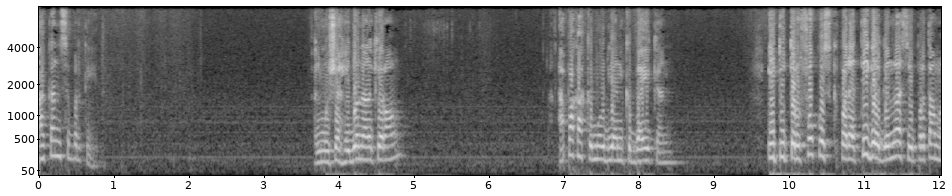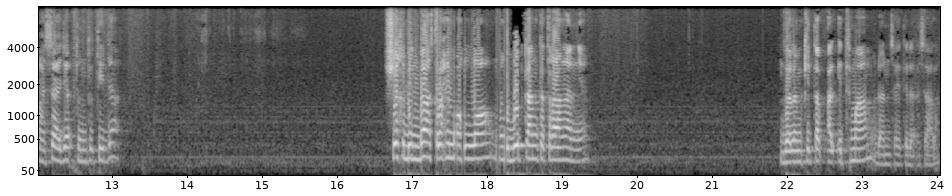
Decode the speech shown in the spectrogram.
akan seperti itu. Al-musyahidun al-kiram Apakah kemudian kebaikan itu terfokus kepada tiga generasi pertama saja? Tentu tidak. Syekh bin Bas rahimahullah menyebutkan keterangannya dalam kitab Al-Itmam dan saya tidak salah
